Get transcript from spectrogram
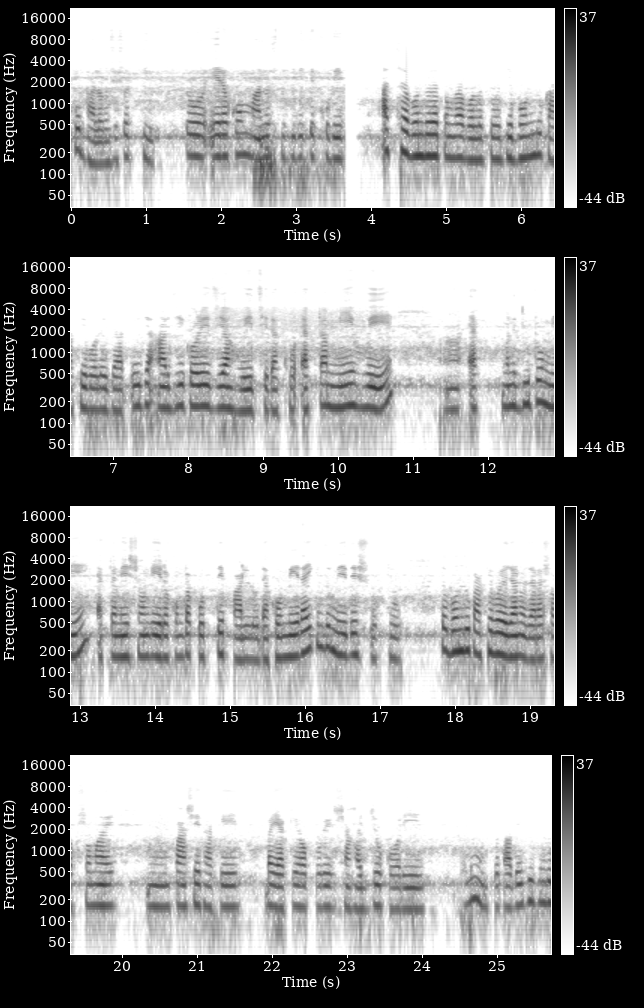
খুব ভালোবাসে, সত্যি। তো এরকম মানুষ পৃথিবীতে খুবই আচ্ছা বন্ধুরা, তোমরা বলো তো যে বন্ধু কাকে বলে যার? এই যে আরজি করে যা হয়েছে, দেখো, একটা মেয়ে হয়ে এক মানে দুটো মেয়ে, একটা মেয়ের সঙ্গে এরকমটা করতে পারল। দেখো, মেয়েরাই কিন্তু মেয়েদের শত্রু। তো বন্ধু কাকে বলে জানো? যারা সব সময় পাশে থাকে বা একে অপরের সাহায্য করে, হুম? তো তাদেরকে কিন্তু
